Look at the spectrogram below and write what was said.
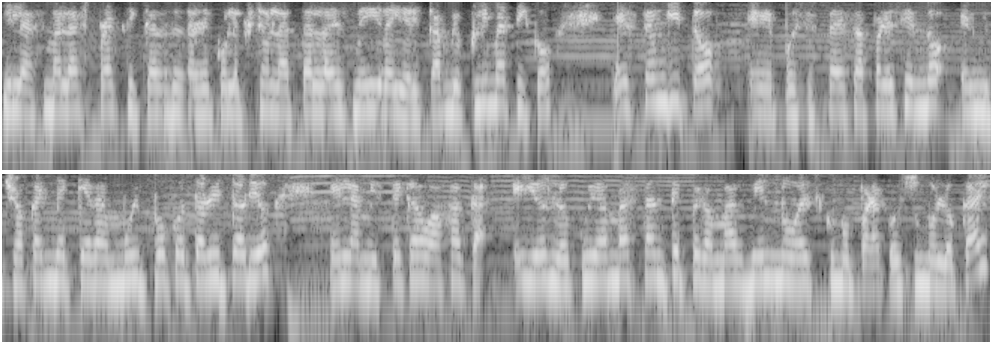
y las malas prácticas de la recolección, la tala desmedida y el cambio climático, este honguito eh, pues está desapareciendo. En Michoacán me queda muy poco territorio, en la Mixteca, Oaxaca, ellos lo cuidan bastante, pero más bien no es como para consumo local,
